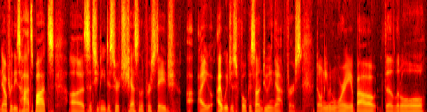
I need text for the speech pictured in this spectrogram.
Now, for these hotspots, uh, since you need to search chests in the first stage, I I would just focus on doing that first. Don't even worry about the little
